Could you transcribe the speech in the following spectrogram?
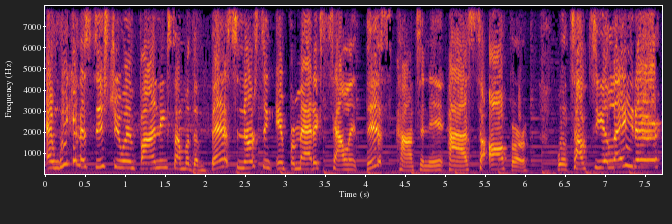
And we can assist you in finding some of the best nursing informatics talent this continent has to offer. We'll talk to you later.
